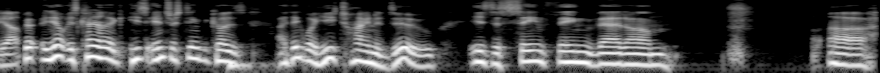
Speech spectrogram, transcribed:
Yeah, But you know, it's kind of like he's interesting because I think what he's trying to do is the same thing that um uh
